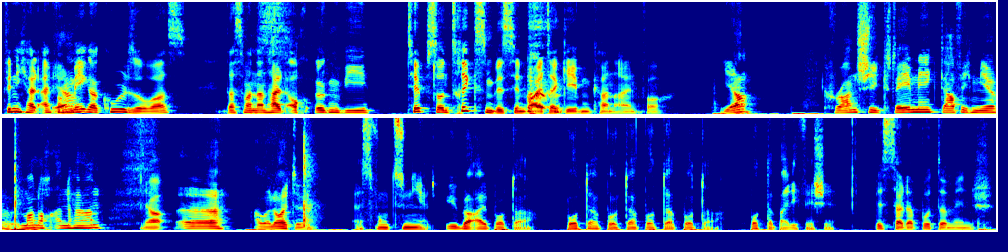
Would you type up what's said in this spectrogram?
finde ich halt einfach Ja. mega cool sowas, dass man dann halt auch irgendwie Tipps und Tricks ein bisschen weitergeben kann einfach. Ja, crunchy, cremig darf ich mir immer noch anhören. Ja, Äh, aber Leute, es funktioniert. Überall Butter. Butter, Butter, Butter, Butter. Butter bei die Fische. bist halt der Buttermensch.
